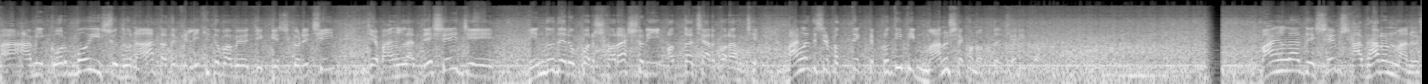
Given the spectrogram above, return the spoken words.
আমি করবই শুধু না, তাদেরকে লিখিতভাবে জিজ্ঞেস করেছি যে বাংলাদেশে যে হিন্দুদের উপর সরাসরি অত্যাচার করা হচ্ছে, বাংলাদেশের প্রত্যেকটা প্রতিটি মানুষ এখন অত্যাচারিত। বাংলাদেশের সাধারণ মানুষ,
